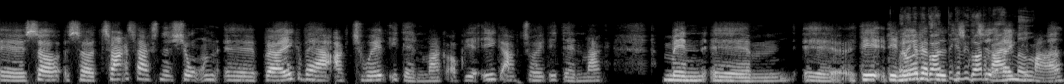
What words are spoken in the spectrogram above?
Øh, så, så tvangsvaccination øh, bør ikke være aktuel i Danmark og bliver ikke aktuel i Danmark. Men øh, øh, det, det er noget, der er blevet diskuteret rigtig med. meget.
